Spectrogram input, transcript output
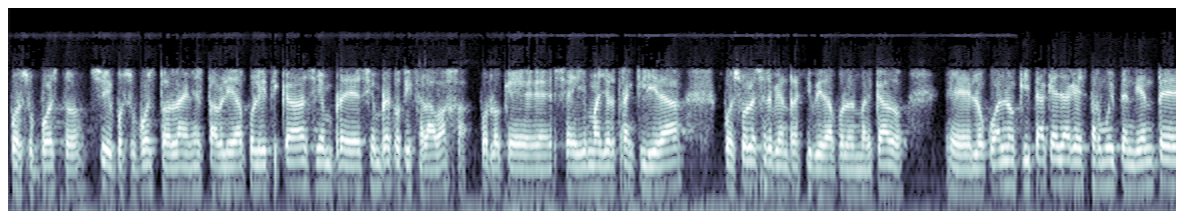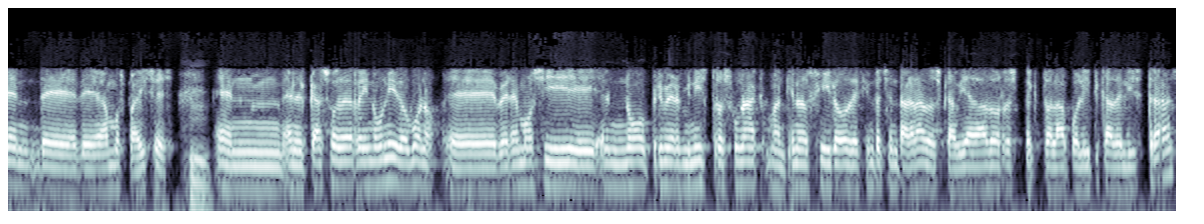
Por supuesto, sí, por supuesto. La inestabilidad política siempre siempre cotiza a la baja, por lo que si hay mayor tranquilidad, pues suele ser bien recibida por el mercado, eh, lo cual no quita que haya que estar muy pendiente en- de, de ambos países. Mm. En, en el caso de Reino Unido, bueno, eh, veremos si el nuevo primer ministro Sunak mantiene el giro de 180 grados que había dado respecto a la política de Liz Truss,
